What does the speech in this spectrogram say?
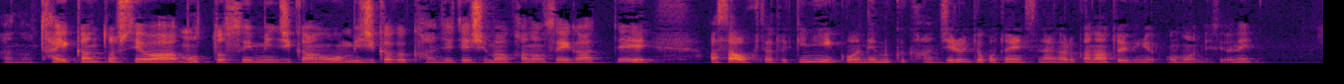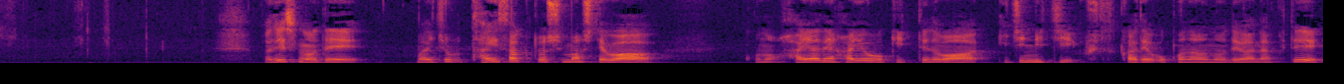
あの体感としてはもっと睡眠時間を短く感じてしまう可能性があって朝起きた時にこう眠く感じるということにつながるかなというふうに思うんですよね、まあ、ですので、まあ、一応対策としましてはこの早寝早起きっていうのは1日2日で行うのではなくて、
